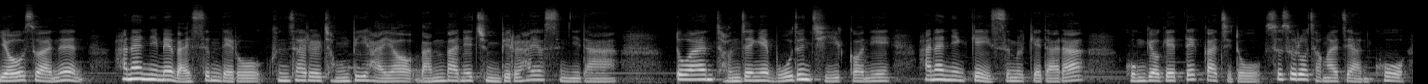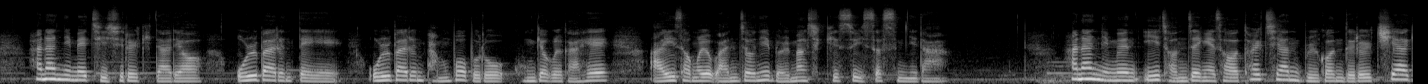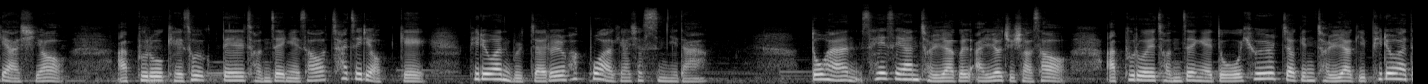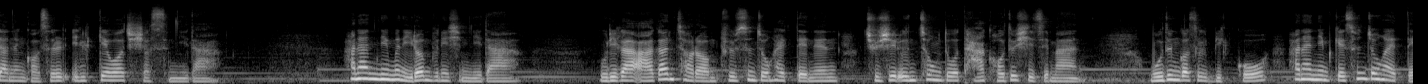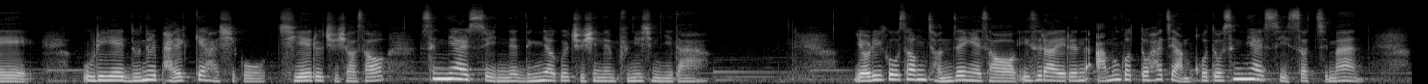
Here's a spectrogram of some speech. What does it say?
여호수아는 하나님의 말씀대로 군사를 정비하여 만반의 준비를 하였습니다. 또한 전쟁의 모든 지휘권이 하나님께 있음을 깨달아 공격의 때까지도 스스로 정하지 않고 하나님의 지시를 기다려 올바른 때에 올바른 방법으로 공격을 가해 아이성을 완전히 멸망시킬 수 있었습니다. 하나님은 이 전쟁에서 털취한 물건들을 취하게 하시어 앞으로 계속될 전쟁에서 차질이 없게 필요한 물자를 확보하게 하셨습니다. 또한 세세한 전략을 알려주셔서 앞으로의 전쟁에도 효율적인 전략이 필요하다는 것을 일깨워 주셨습니다. 하나님은 이런 분이십니다. 우리가 아간처럼 불순종할 때는 주실 은총도 다 거두시지만 모든 것을 믿고 하나님께 순종할 때에 우리의 눈을 밝게 하시고 지혜를 주셔서 승리할 수 있는 능력을 주시는 분이십니다. 여리고성 전쟁에서 이스라엘은 아무것도 하지 않고도 승리할 수 있었지만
